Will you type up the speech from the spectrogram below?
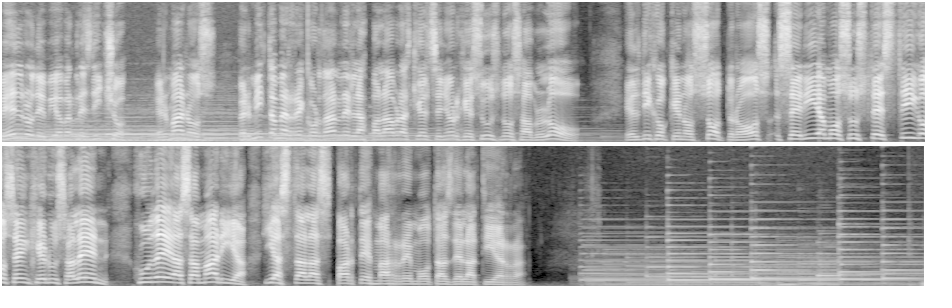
Pedro debió haberles dicho, hermanos, permítame recordarles las palabras que el Señor Jesús nos habló. Él dijo que nosotros seríamos sus testigos en Jerusalén, Judea, Samaria y hasta las partes más remotas de la tierra.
